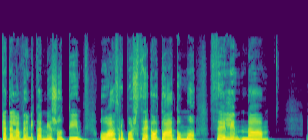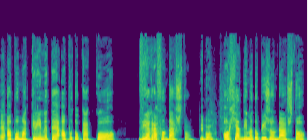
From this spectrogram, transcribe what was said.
καταλαβαίνει κανείς ότι ο άνθρωπος, το άτομο θέλει να ε, απομακρύνεται από το κακό διαγράφοντάς το. Λοιπόν, Όχι αντιμετωπίζοντάς το,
